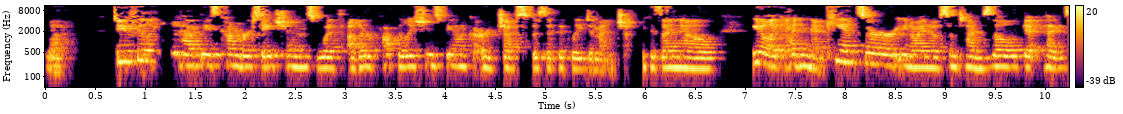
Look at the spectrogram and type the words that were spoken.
Yeah. Do you feel like you have these conversations with other populations, Bianca, or just specifically dementia? Because I know, you know, like head and neck cancer, you know, I know sometimes they'll get pegs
